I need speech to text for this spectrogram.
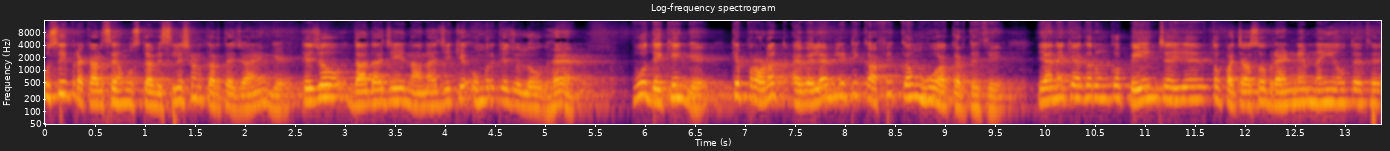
उसी प्रकार से हम उसका विश्लेषण करते जाएँगे कि जो दादाजी, नानाजी के उम्र के जो लोग हैं वो देखेंगे कि प्रोडक्ट अवेलेबिलिटी काफ़ी कम हुआ करते थे। यानी कि अगर उनको पेन चाहिए तो पचासों ब्रांड नेम नहीं होते थे।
